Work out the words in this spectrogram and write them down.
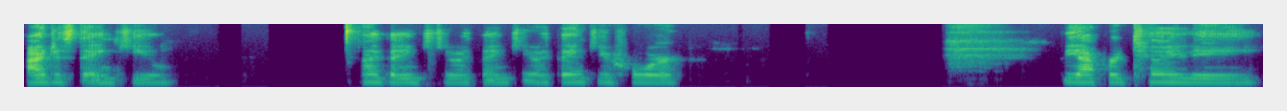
I just thank you. I thank you. I thank you. I thank you for the opportunity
